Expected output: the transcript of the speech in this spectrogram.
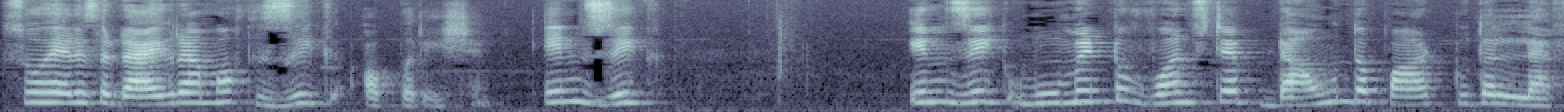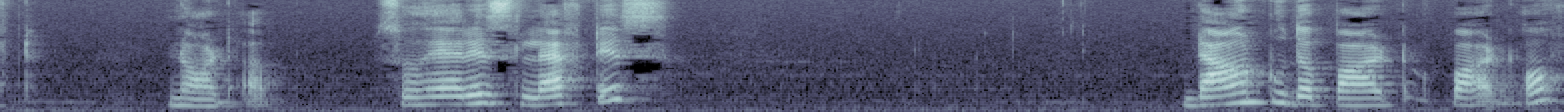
So here is a diagram of zig operation. In zig in zig movement of one step down the part to the left not up. So here is left is down to the part part of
